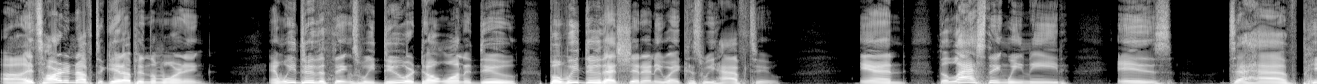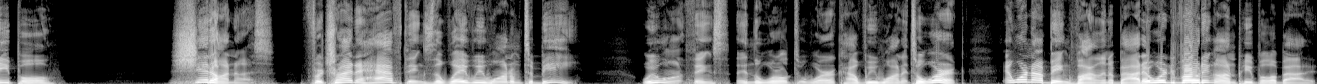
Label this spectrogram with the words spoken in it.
Uh, it's hard enough to get up in the morning and we do the things we do or don't want to do, but we do that shit anyway because we have to. And the last thing we need is to have people shit on us for trying to have things the way we want them to be. We want things in the world to work how we want it to work. And we're not being violent about it. We're voting on people about it.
